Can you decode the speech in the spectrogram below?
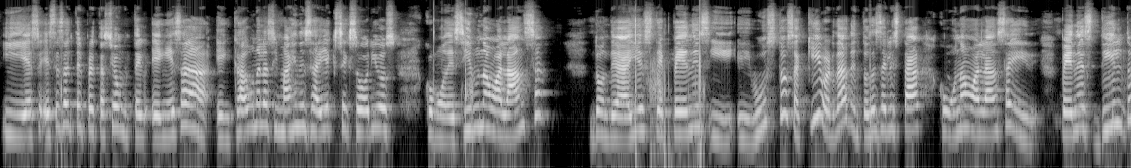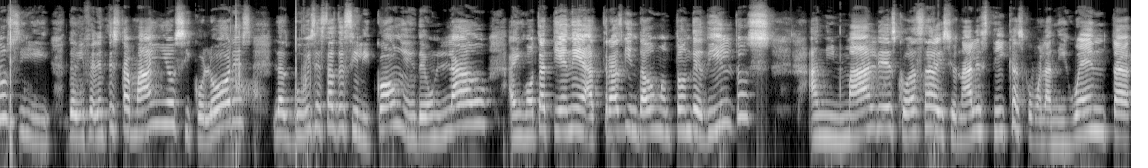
Y es, es esa interpretación. En esa en cada una de las imágenes hay accesorios como decir una balanza donde hay este penes y, bustos aquí, ¿verdad? Entonces él está con una balanza y penes dildos y de diferentes tamaños y colores, las boobies estas de silicón eh, de un lado, en otra tiene atrás guindado un montón de dildos, animales, cosas tradicionales ticas como la nigüenta,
